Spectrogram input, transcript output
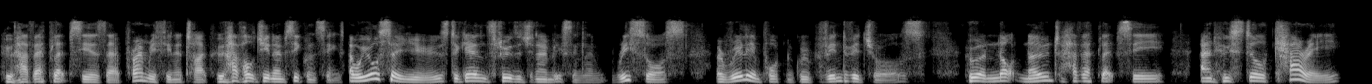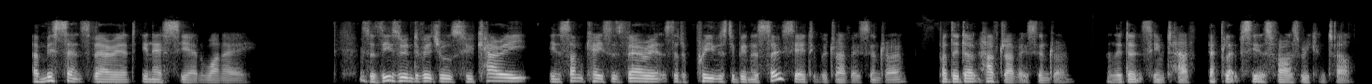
who have epilepsy as their primary phenotype, who have whole genome sequencing. And we also used, again, through the Genomics England resource, a really important group of individuals who are not known to have epilepsy and who still carry a missense variant in SCN1A. So these are individuals who carry, in some cases, variants that have previously been associated with Dravet syndrome, but they don't have Dravet syndrome and they don't seem to have epilepsy as far as we can tell.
